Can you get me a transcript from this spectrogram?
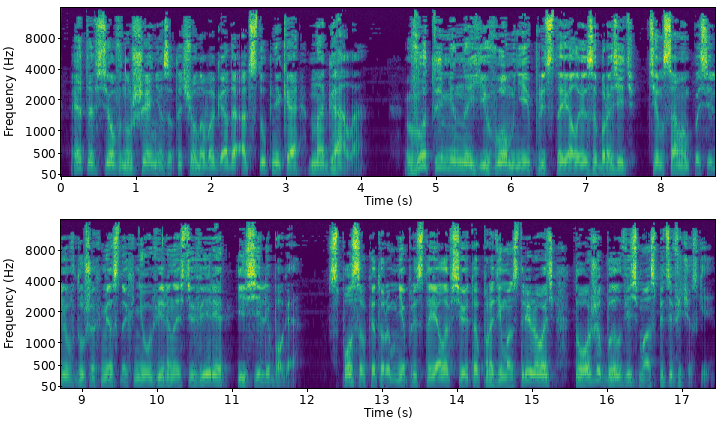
– это все внушение заточенного гада-отступника Нагала. Вот именно его мне и предстояло изобразить, тем самым поселив в душах местных неуверенность в вере и силе Бога. Способ, которым мне предстояло все это продемонстрировать, тоже был весьма специфический.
